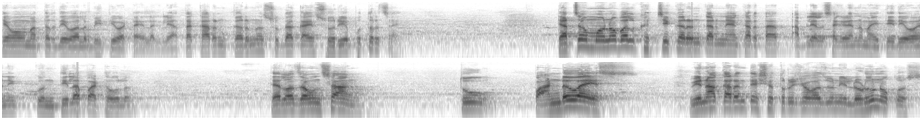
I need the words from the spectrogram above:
तेव्हा मात्र देवाला भीती वाटायला लागली. आता कारण कर्णसुद्धा काय सूर्यपुत्रच आहे. त्याचं मनोबल खच्चीकरण करण्याकरता आपल्याला सगळ्यांना माहिती देवाने कुंतीला पाठवलं. त्याला जाऊन सांग तू पांडव आहेस. विनाकारण त्या शत्रूच्या बाजूने लढू नकोस.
